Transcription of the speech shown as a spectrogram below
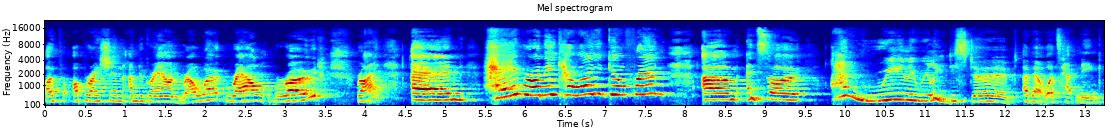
Operation Underground Railroad, Railroad, right? And hey, Veronique, how are you, girlfriend? Um, and so I'm really, really disturbed about what's happening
